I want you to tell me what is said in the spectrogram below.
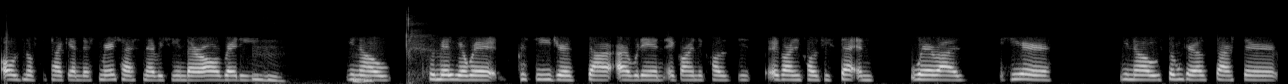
old enough to start getting their smear test and everything, they're already. Mm-hmm. You know, familiar with procedures that are within a gynecology a gynecology setting, whereas here you know, some girls start their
